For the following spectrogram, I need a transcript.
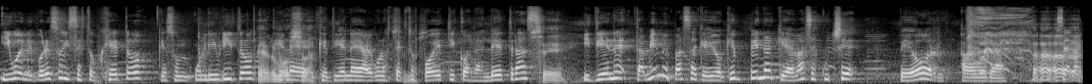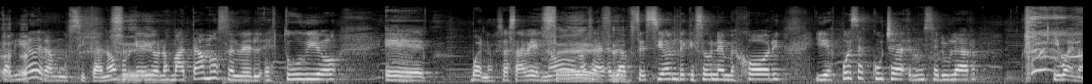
Y bueno, y por eso hice este objeto, que es un, un librito que tiene, que tiene algunos textos poéticos, las letras. Sí. Y tiene, también me pasa que digo, qué pena que además escuche peor ahora. o sea, la calidad de la música, ¿no? Porque Sí. digo, nos matamos en el estudio. eh, bueno, ya sabés, ¿no? Sí, O sea, sí. La obsesión de que suene mejor y después se escucha en un celular. Y bueno,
